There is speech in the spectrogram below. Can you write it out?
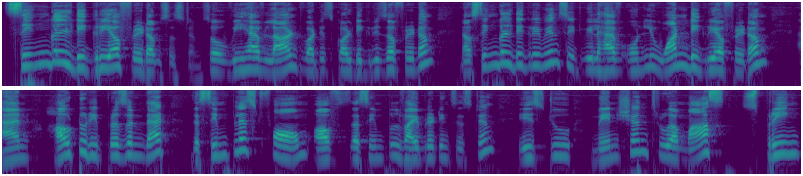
single degree of freedom system. So, we have learned what is called degrees of freedom. Now, single degree means it will have only one degree of freedom and how to represent that the simplest form of the simple vibrating system is to mention through a mass spring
